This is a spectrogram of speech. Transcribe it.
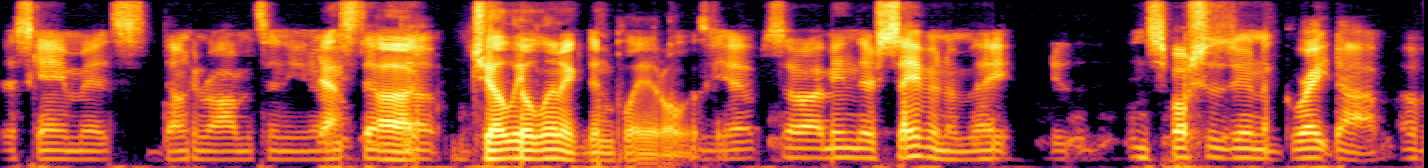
This game it's Duncan Robinson. You know Yeah, he stepped uh, up. Jelly Olynyk didn't play at all this game. Yep. So I mean, they're saving them. They and Spoelstra's doing a great job of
